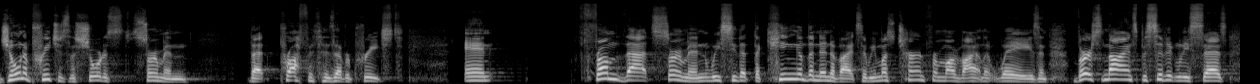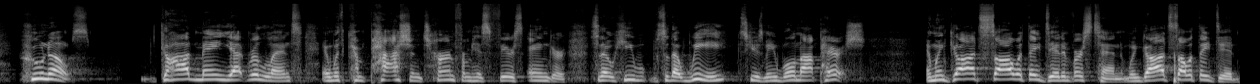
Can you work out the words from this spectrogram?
Jonah preaches the shortest sermon that prophet has ever preached. And from that sermon, we see that the king of the Ninevites said we must turn from our violent ways. And verse 9 specifically says, Who knows? God may yet relent and with compassion turn from his fierce anger so that, he, so that we, excuse me, will not perish. And when God saw what they did in verse 10, when God saw what they did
